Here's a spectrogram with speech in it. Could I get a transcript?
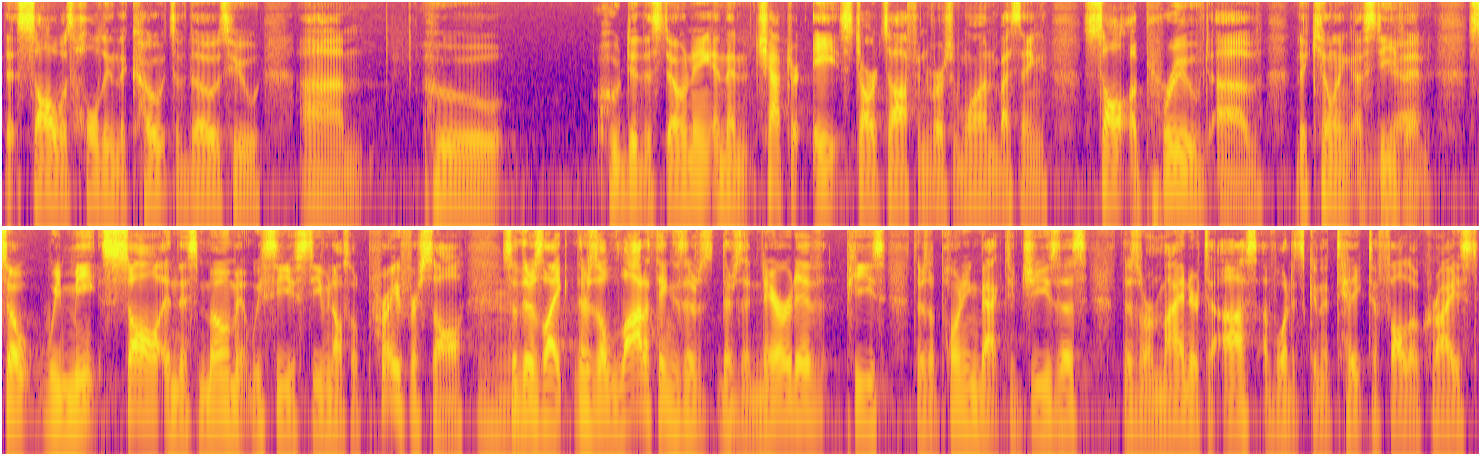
that saul was holding the coats of those who um, who who did the stoning and then chapter 8 starts off in verse 1 by saying Saul approved of the killing of Stephen. Yeah. So we meet Saul in this moment we see Stephen also pray for Saul. So there's like there's a lot of things there's there's a narrative piece, there's a pointing back to Jesus, there's a reminder to us of what it's going to take to follow Christ.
